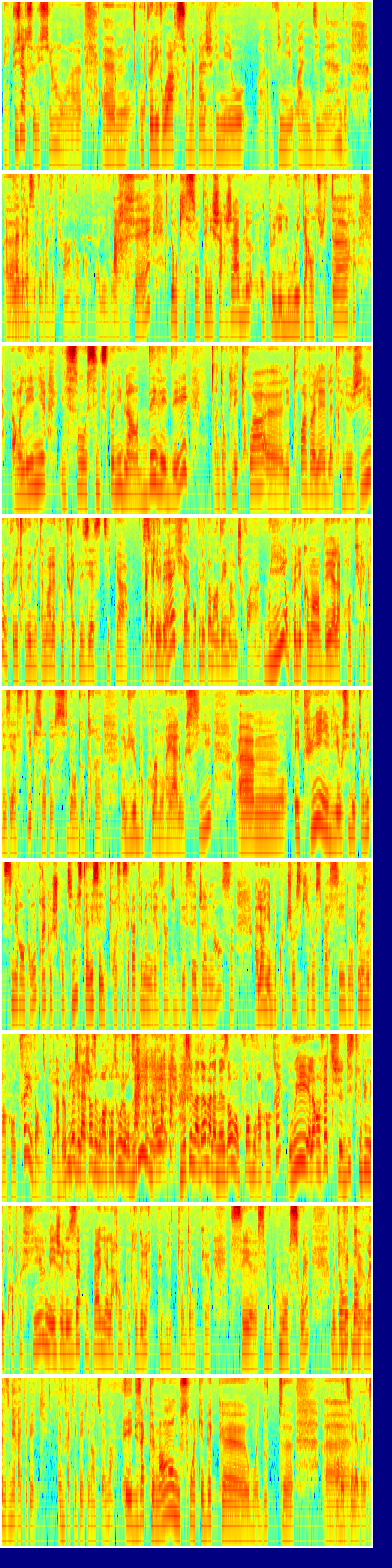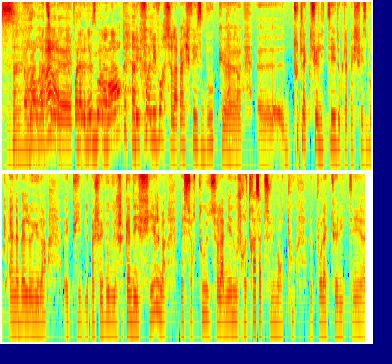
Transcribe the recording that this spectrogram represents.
Ah, il y a plusieurs solutions. Euh, euh, on peut les voir sur ma page Vimeo, euh, Vimeo On Demand. L'adresse est au bas de l'écran, donc on peut aller voir. Parfait. Donc, ils sont téléchargeables. On peut les louer 48 heures en ligne. Ils sont aussi disponibles en DVD. Donc les trois, les trois volets de la trilogie, on peut les trouver notamment à la procure ecclésiastique à Ici à, Québec. On peut les commander même, je crois. Hein? Oui, on peut les commander à la procure ecclésiastique, qui sont aussi dans d'autres euh, lieux, beaucoup à Montréal aussi. Euh, et puis, il y a aussi des tournées de ciné-rencontres hein, que je continue. Cette année, c'est le 350e anniversaire du décès de Jeanne Mance. Alors, il y a beaucoup de choses qui vont se passer. Donc, on peut vous rencontrer, donc. Ah ben oui. Moi, j'ai la chance de vous rencontrer aujourd'hui, mais monsieur, madame à la maison vont pouvoir vous rencontrer? Oui, alors en fait, je distribue mes propres films et je les accompagne à la rencontre de leur public. Donc, euh, euh, c'est beaucoup mon souhait. Le public donc, pourrait venir à Québec être à Québec éventuellement. Exactement. Nous serons à Québec euh, au mois d'août. Euh, on retient l'adresse. Voilà. on retient le, moment. mais il faut aller voir sur la page Facebook euh, toute l'actualité. Donc la page Facebook Annabelle Loyola et puis la page Facebook de chacun des films, mais surtout sur la mienne où je retrace absolument tout pour l'actualité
